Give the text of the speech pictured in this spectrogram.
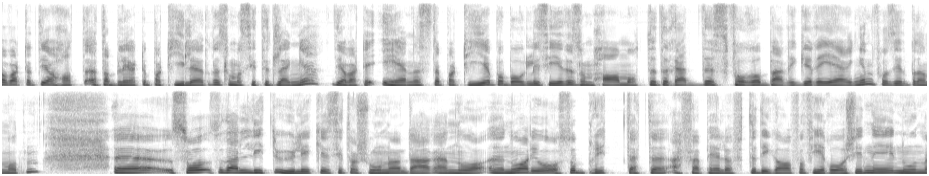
har vært at de har hatt etablerte partiledere som har sittet lenge. De har vært det eneste partiet på borgerlig side som har måttet reddes for å berge regjeringen, for å si det på den måten. Eh, så, så, det er litt ulike situasjoner der enn nå. Eh, nå har de jo også brytt dette Frp-løftet de ga for fire år siden i noen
